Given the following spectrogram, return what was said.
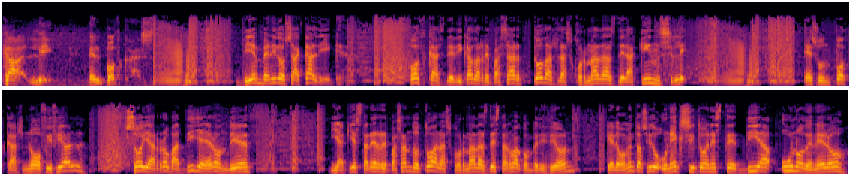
Calic, el podcast. Bienvenidos a Calic, podcast dedicado a repasar todas las jornadas de la Kings League. Es un podcast no oficial, soy arroba DJRon10 y aquí estaré repasando todas las jornadas de esta nueva competición, que de momento ha sido un éxito en este día 1 de enero,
